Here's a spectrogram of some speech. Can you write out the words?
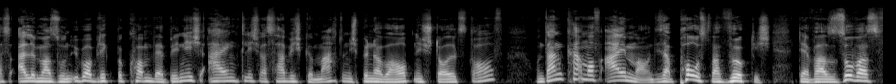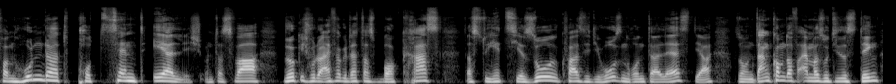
dass alle mal so einen Überblick bekommen, wer bin ich eigentlich, was habe ich gemacht und ich bin da überhaupt nicht stolz drauf. Und dann kam auf einmal, und dieser Post war wirklich, der war sowas von 100% ehrlich und das war wirklich, wo du einfach gedacht hast, boah krass, dass du jetzt hier so quasi die Hosen runterlässt, ja. So, und dann kommt auf einmal so dieses Ding,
